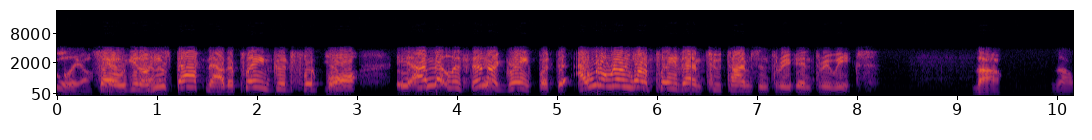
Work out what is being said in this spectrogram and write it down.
Julio. So yeah, you know he's back now. They're playing good football. Yeah, I'm not. Listen, they're not great, but I wouldn't really want to play them two times in three in three weeks. No, no.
